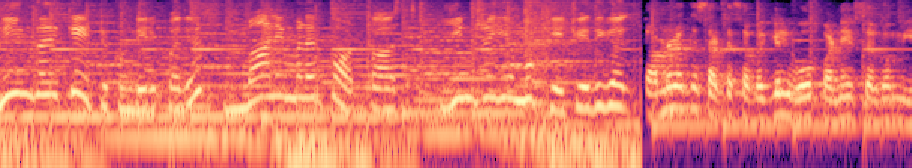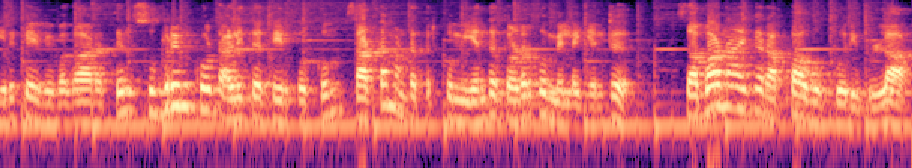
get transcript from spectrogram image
நீங்கள் கேட்டுக்கொண்டிருப்பது மாலைமலர் பாட்காஸ்ட் இன்றைய முக்கிய செய்திகள். தமிழக சட்டசபையில் ஓ பன்னீர்செல்வம் இருக்கை விவகாரத்தில் சுப்ரீம் கோர்ட் அளித்த தீர்ப்புக்கும் சட்டமன்றத்திற்கும் எந்த தொடர்பும் இல்லை என்று சபாநாயகர் அப்பாவு கூறியுள்ளார்.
